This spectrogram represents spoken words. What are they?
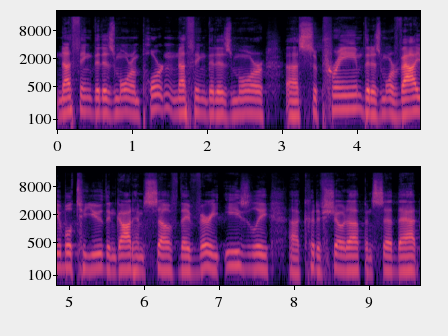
Nothing that is more important, nothing that is more uh, supreme, that is more valuable to you than God Himself. They very easily uh, could have showed up and said that.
